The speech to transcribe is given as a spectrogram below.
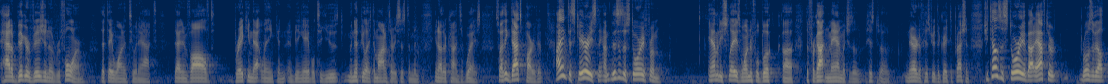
had a bigger vision of reform that they wanted to enact that involved breaking that link and, and being able to use manipulate the monetary system in, in other kinds of ways. So I think that's part of it. I think the scariest thing, um, this is a story from Amity Shlaes's wonderful book, uh, The Forgotten Man, which is a hist- uh, narrative history of the Great Depression. She tells a story about after Roosevelt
